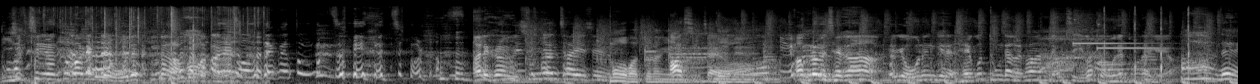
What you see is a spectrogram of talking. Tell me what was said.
27년 토박인데 5대 통닭 안 먹었다고요? 아니 저는 대구에 통닭집이 있는지 몰라. 아니 그럼 10년 차이신 먹어봤죠, 당연히. 아 진짜요? 네네. 아 그러면 제가 여기 오는 길에 대구 통닭을 사왔는데 혹시 이것도 5대 통닭이에요? 아, 네,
